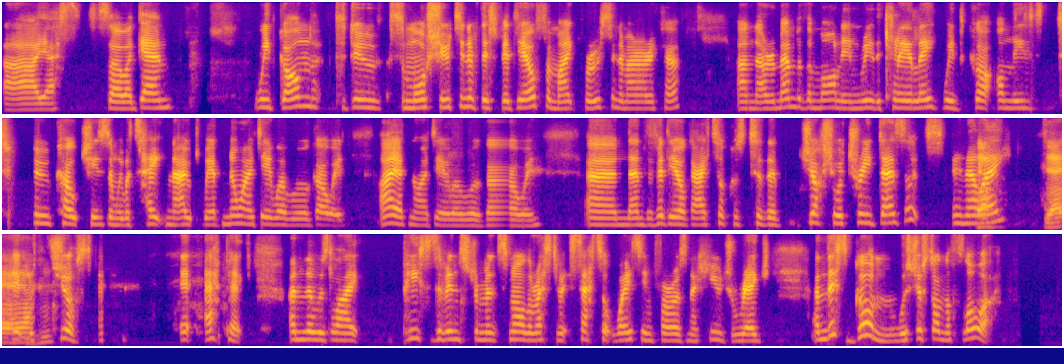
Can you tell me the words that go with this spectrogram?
Ah, yes. So again, we'd gone to do some more shooting of this video for Mike Bruce in America. And I remember the morning really clearly. We'd got on these two coaches and we were taken out. We had no idea where we were going. I had no idea where we were going. And then the video guy took us to the Joshua Tree Desert in LA. Yeah, yeah, it yeah. was just e- epic and there was like pieces of instruments and all the rest of it set up waiting for us in a huge rig and this gun was just on the floor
